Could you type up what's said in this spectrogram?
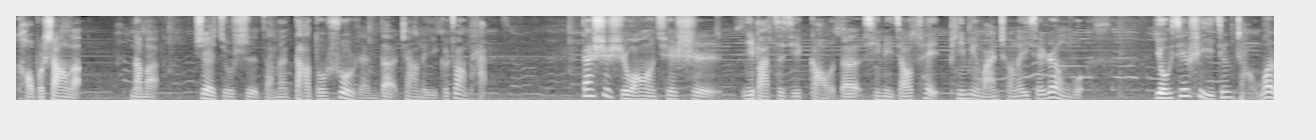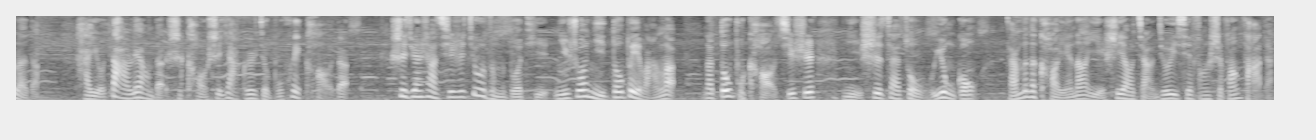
考不上了，那么这就是咱们大多数人的这样的一个状态。但事实往往却是你把自己搞得心力交瘁，拼命完成了一些任务，有些是已经掌握了的，还有大量的是考试压根儿就不会考的。试卷上其实就这么多题，你说你都背完了，那都不考，其实你是在做无用功。咱们的考研呢，也是要讲究一些方式方法的。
